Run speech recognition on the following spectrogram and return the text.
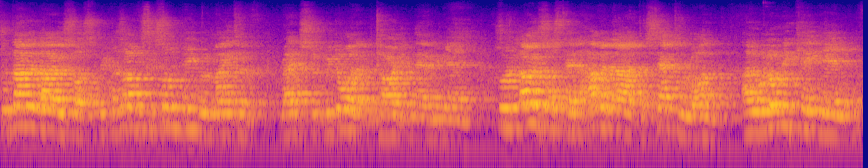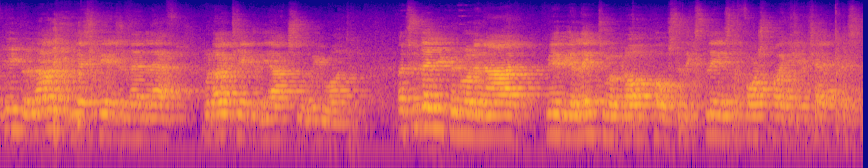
So that allows us, because obviously some people might have registered, we don't want to target them again. So it allows us then to have an ad to set to run and it will only kick in if people land on this page and then left without taking the action that we wanted. And so then you can run an ad, maybe a link to a blog post that explains the first point of your checklist.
